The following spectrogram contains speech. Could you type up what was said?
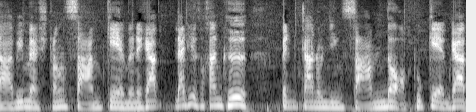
ดาร์บี้แมชทั้ง 3 เกมเลยนะครับและที่สำคัญคือเป็นการโดนยิง 3 ดอกทุกเกมครับ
